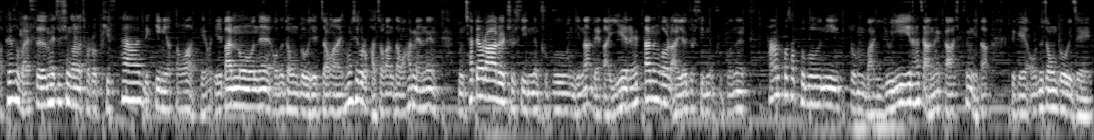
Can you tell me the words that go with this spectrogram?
앞에서 말씀해 주신 거랑 저로 비슷한 느낌이었던 것 같아요. 일반론을 어느 정도 일정한 형식으로 가져간다고 하면은 좀 차별화를 줄 수 있는 부분이나 내가 이해를 했다는 걸 알려줄 수 있는 부분은 사안포섭 부분이 좀 많이 유일하지 않을까 싶습니다. 그게 어느 정도 이제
